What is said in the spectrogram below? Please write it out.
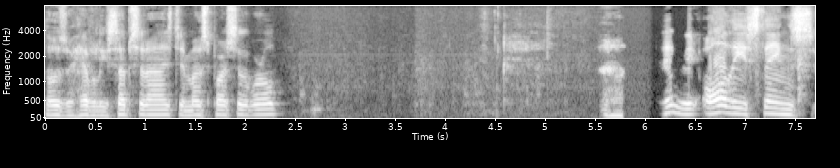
Those are heavily subsidized in most parts of the world. Uh, anyway, all these things,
